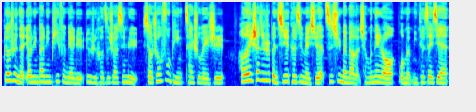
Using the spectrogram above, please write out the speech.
标准的幺零八零 P 分。分辨率六十赫兹刷新率，小窗副屏参数未知。好了，以上就是本期科技美学资讯每秒的全部内容，我们明天再见。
